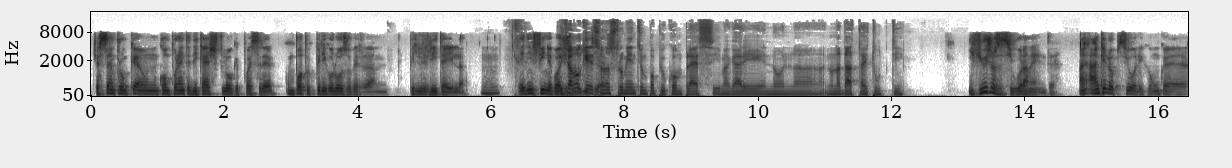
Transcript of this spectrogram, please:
c'è sempre un, un, componente di cash flow che può essere un po' più pericoloso per, um, per il retail. Mm-hmm. Ed infine poi diciamo che sono strumenti un po' più complessi, magari non, uh, non adatta a tutti. I futures sicuramente, An- anche le opzioni comunque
